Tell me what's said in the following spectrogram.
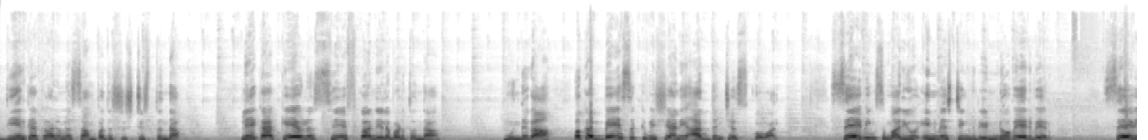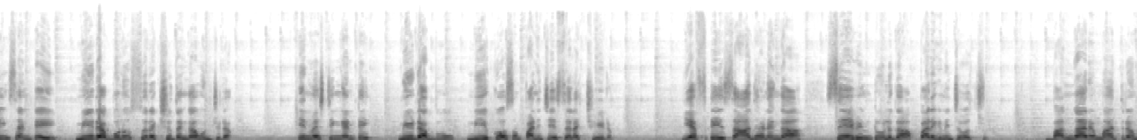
దీర్ఘకాలంలో సంపద సృష్టిస్తుందా? లేక కేవలం సేఫ్గా నిలబడుతుందా? ముందుగా ఒక బేసిక్ విషయాన్ని అర్థం చేసుకోవాలి. సేవింగ్స్ మరియు ఇన్వెస్టింగ్ రెండూ వేరువేరు. సేవింగ్స్ అంటే మీ డబ్బును సురక్షితంగా ఉంచడం. ఇన్వెస్టింగ్ అంటే మీ డబ్బు మీకోసం పనిచేసేలా చేయడం. ఎఫ్డి సాధారణంగా సేవింగ్ టూల్గా పరిగణించవచ్చు. బంగారం మాత్రం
